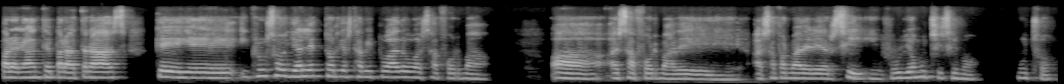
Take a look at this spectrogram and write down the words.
para adelante, para atrás, que eh, incluso ya el lector ya está habituado a esa forma a, esa forma de, a esa forma de leer. Sí, influyó muchísimo, mucho.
